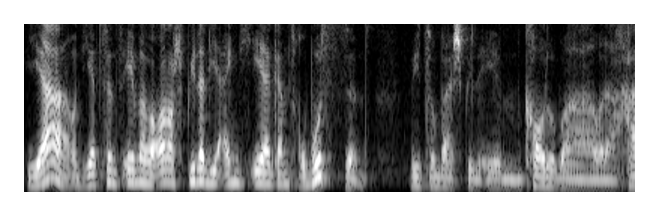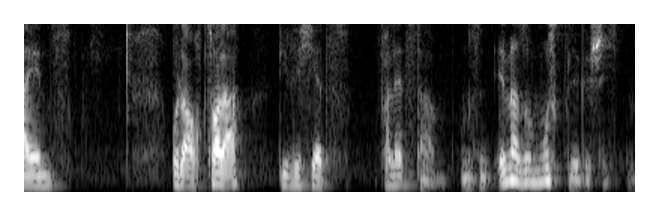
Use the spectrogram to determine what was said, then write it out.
Ja, und jetzt sind es eben aber auch noch Spieler, die eigentlich eher ganz robust sind. Wie zum Beispiel eben Cordoba oder Heinz oder auch Zoller, die sich jetzt verletzt haben. Und es sind immer so Muskelgeschichten.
